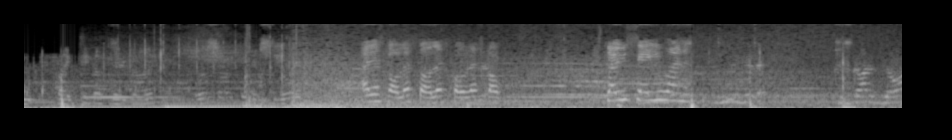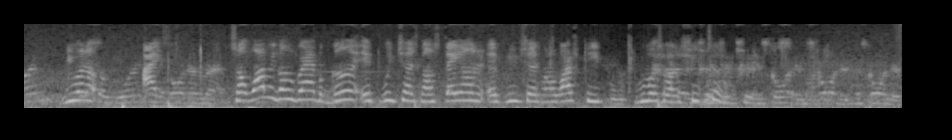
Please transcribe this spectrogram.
And like, pick up their gun or something and steal it. Alright, let's go. Let's go. Let's go. Let's go. So you say you wanna? She's got a gun. You wanna- It's I- and go under the mat. So why we gonna grab a gun if we just gonna stay on? If you just gonna watch people, you must wanna shoot too. Just go under, just go under, just go under.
